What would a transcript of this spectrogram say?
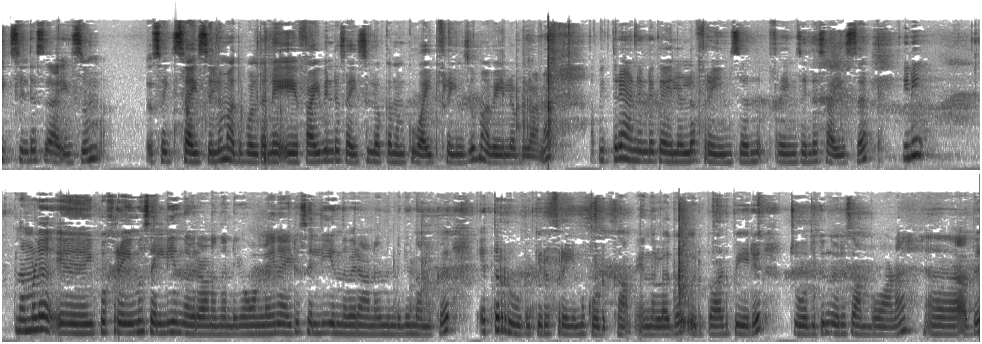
സിക്സിന്റെ സൈസും സിക്സ് സൈസിലും അതുപോലെ തന്നെ എ ഫൈവിന്റെ സൈസിലൊക്കെ നമുക്ക് വൈറ്റ് ഫ്രെയിംസും അവൈലബിൾ ആണ്. അപ്പോൾ ഇത്രയാണ് എന്റെ കയ്യിലുള്ള ഫ്രെയിംസ് ഫ്രെയിംസിന്റെ സൈസ് ഇനി നമ്മൾ ഇപ്പോൾ ഫ്രെയിം സെല്ല് ചെയ്യുന്നവരാണെന്നുണ്ടെങ്കിൽ ഓൺലൈനായിട്ട് സെല്ല് ചെയ്യുന്നവരാണെന്നുണ്ടെങ്കിൽ നമുക്ക് എത്ര രൂപയ്ക്ക് ഒരു ഫ്രെയിം കൊടുക്കാം എന്നുള്ളത് ഒരുപാട് പേര് ചോദിക്കുന്ന ഒരു സംഭവമാണ്. അത്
